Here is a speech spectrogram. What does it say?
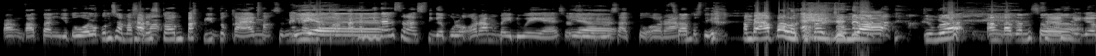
angkatan gitu. Walaupun sama-sama harus kompak gitu kan maksudnya kayak Iya. satu angkatan kita 130 orang by the way ya 131 Iya. orang. 103 sampai apa lo kita jumlah? Jumlah angkatan se 131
